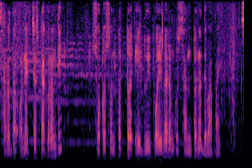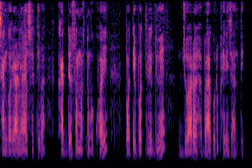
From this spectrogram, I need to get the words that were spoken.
ଶାରଦା ଅନେକ ଚେଷ୍ଟା କରନ୍ତି। ଶୋକ ସନ୍ତପ୍ତ ଏ ଦୁଇ ପରିବାରଙ୍କୁ ସାନ୍ତ୍ୱନା ଦେବା ପାଇଁ। ସାଙ୍ଗରେ ଆଣି ଆସିଥିବା ଖାଦ୍ୟ ସମସ୍ତଙ୍କୁ ଖୁଆଇ ପତି ପତ୍ନୀ ଦୁହେଁ ଜୁଆର ହେବା ଆଗରୁ ଫେରିଯାଆନ୍ତି।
